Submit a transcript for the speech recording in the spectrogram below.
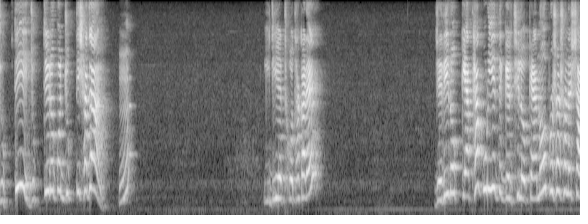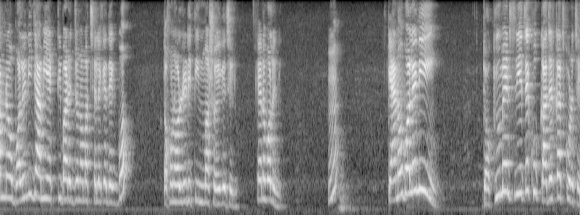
যুক্তি, যুক্তির ওপর যুক্তি সাজান, হুম? ইডিয়েট কোথাকারে? যেদিন ও ক্যাথা কুড়িয়ে গেছিল, কেন প্রশাসনের সামনে ও বলেনি যে আমি একটি বারের জন্য আমার ছেলেকে দেখব? তখন অলরেডি তিন মাস হয়ে গেছিল। কেন বলেনি? হুম? কেন বলেনি? ডকুমেন্টস নিয়েছে, খুব কাজের কাজ করেছে।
